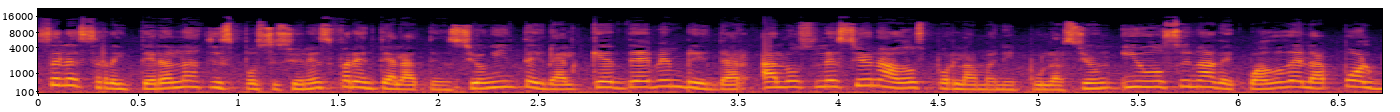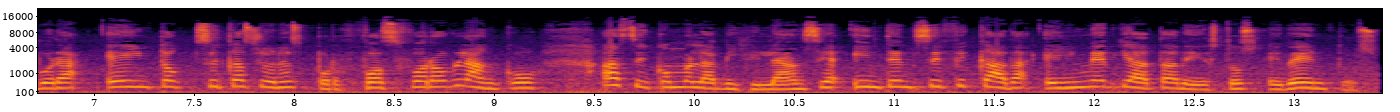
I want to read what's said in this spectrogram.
se les reiteran las disposiciones frente a la atención integral que deben brindar a los lesionados por la manipulación y uso inadecuado de la pólvora e intoxicaciones por fósforo blanco, así como la vigilancia intensificada e inmediata de estos eventos,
